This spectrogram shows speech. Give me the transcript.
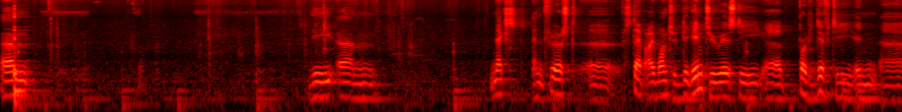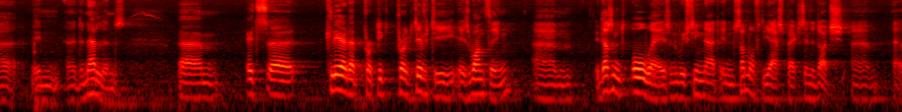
Um, the um, next and first uh, step I want to dig into is the uh, productivity in, uh, in uh, the Netherlands. Um, it's clear that product productivity is one thing. Um, it doesn't always, and we've seen that in some of the aspects in the Dutch um, uh,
